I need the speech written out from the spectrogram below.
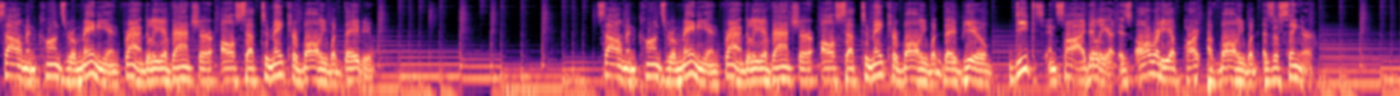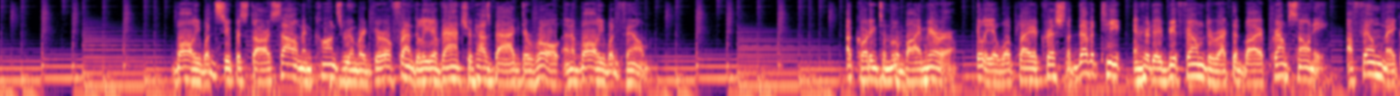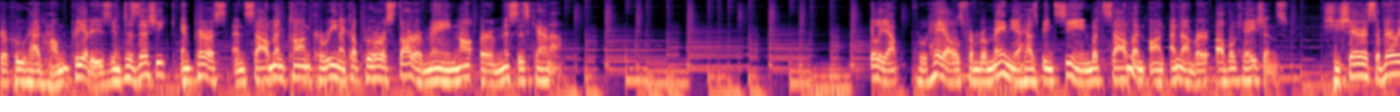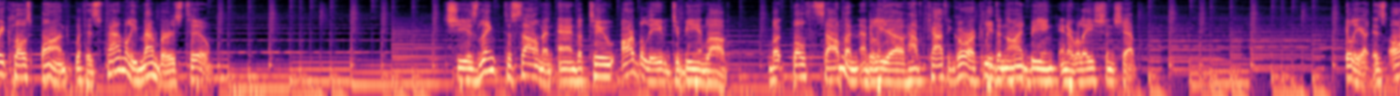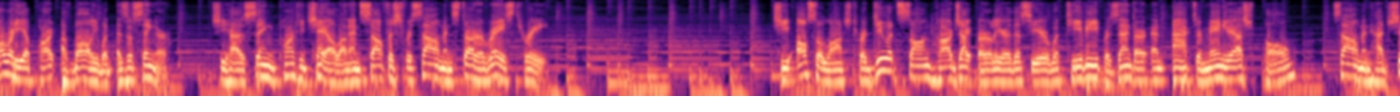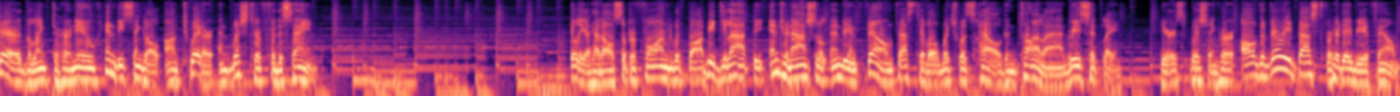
Salman Khan's Romanian friend Ilia Vanch all set to make her Bollywood debut. Salman Khan's Romanian friend Ilia Vanch all set to make her Bollywood debut, Deets inside Ilia is already a part of Bollywood as a singer. Bollywood superstar Salman Khan's rumoured girlfriend Ilia Vanch has bagged a role in a Bollywood film. According to Mumbai Mirror, Ilia will play a Krishna devotee in her debut film directed by Prem Soni, a filmmaker who had helmed Preity Zinta in Paris and Salman Khan Kareena Kapoor starrer Main Aurr Mrs. Khanna. Ilia, who hails from Romania has been seen with Salman on a number of occasions. She shares a very close bond with his family members too. She is linked to Salman and the two are believed to be in love. But both Salman and Ilia have categorically denied being in a relationship. Ilia is already a part of Bollywood as a singer. She has sing Party Chale On and Selfish for Salman starter Race 3. She also launched her duet song Harjai earlier this year with TV presenter and actor Maniesh Paul. Salman had shared the link to her new Hindi single on Twitter and wished her for the same. Ilia had also performed with Bobby Deol at the International Indian Film Festival which was held in Thailand recently. Here's wishing her all the very best for her debut film.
